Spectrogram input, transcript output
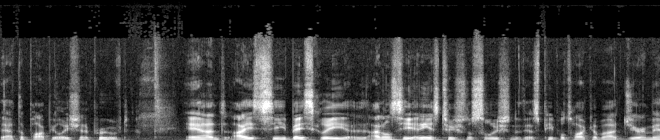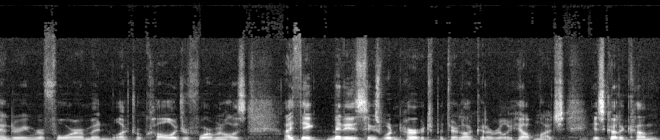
that the population approved. And I see basically, uh, I don't see any institutional solution to this. People talk about gerrymandering reform and electoral college reform and all this. I think many of these things wouldn't hurt, but they're not going to really help much. It's going to come,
